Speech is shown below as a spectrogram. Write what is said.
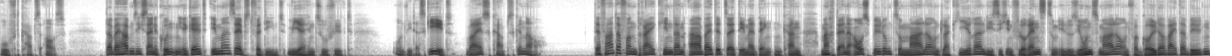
ruft Cups aus. Dabei haben sich seine Kunden ihr Geld immer selbst verdient, wie er hinzufügt. Und wie das geht, weiß Cups genau. Der Vater von drei Kindern arbeitet seitdem er denken kann, machte eine Ausbildung zum Maler und Lackierer, ließ sich in Florenz zum Illusionsmaler und Vergolder weiterbilden,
